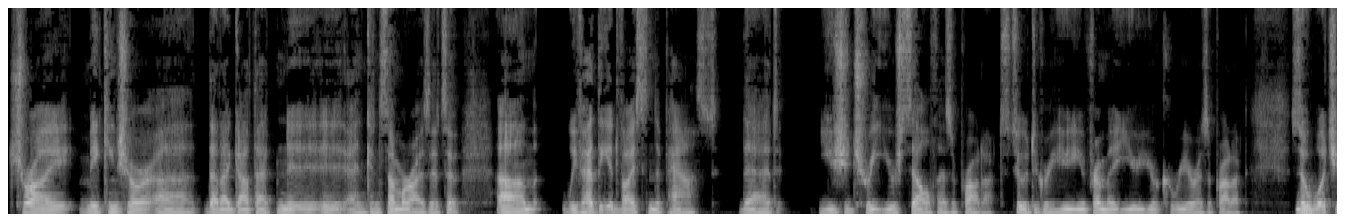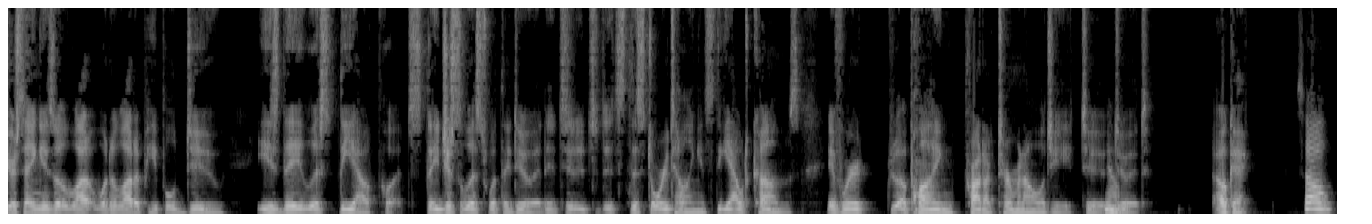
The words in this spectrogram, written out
try making sure uh, that I got that and can summarize it. So um, we've had the advice in the past that you should treat yourself as a product to a degree you, from a, your, your career as a product. So mm. what you're saying is a lot, what a lot of people do is they list the outputs. They just list what they do. It, it's, it's, it's the storytelling. It's the outcomes if we're applying product terminology to, to it. Okay. So,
